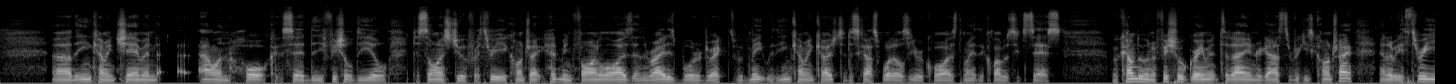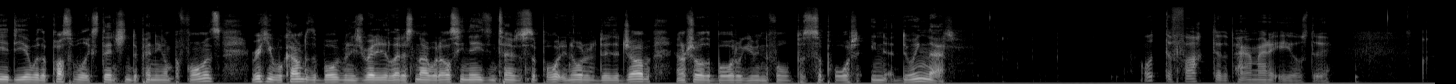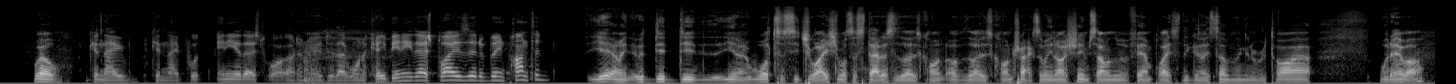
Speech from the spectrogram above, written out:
Uh, the incoming chairman, Alan Hawke, said the official deal to sign Stewart for a three year contract had been finalised and the Raiders board of directors would meet with the incoming coach to discuss what else he requires to make the club a success. We've come to an official agreement today in regards to Ricky's contract, and it'll be a three year deal with a possible extension depending on performance. Ricky will come to the board when he's ready to let us know what else he needs in terms of support in order to do the job, and I'm sure the board will give him the full support in doing that. what the fuck do the Parramatta Eels do? Well, Can they can they put any of those? Well, I don't know. Do they want to keep any of those players that have been punted? Yeah, I mean, did did you know what's the situation? What's the status of those con- of those contracts? I mean, I assume some of them have found places to go, some of them are going to retire, whatever.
